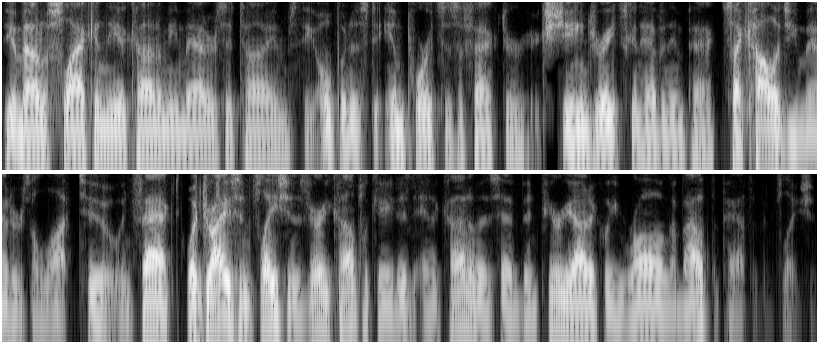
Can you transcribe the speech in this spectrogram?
The amount of slack in the economy matters at times. The openness to imports is a factor. Exchange rates can have an impact. Psychology matters a lot too. In fact, what drives inflation is very complicated, and economists have been periodically wrong about the path of inflation.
